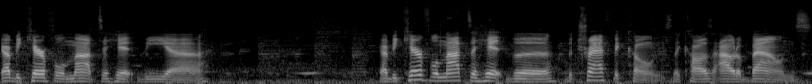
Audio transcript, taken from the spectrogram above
Gotta be careful not to hit the, uh... Gotta be careful not to hit the, the traffic cones that cause out of bounds.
